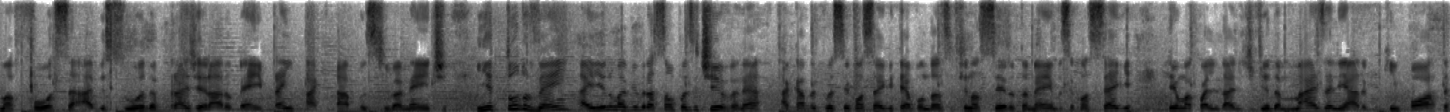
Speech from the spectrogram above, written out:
uma força absurda para gerar o bem, para impactar positivamente e tudo vem aí numa vibração positiva, né? Acaba que você consegue ter abundância financeira também, você consegue ter uma qualidade de vida mais alinhada com o que importa.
